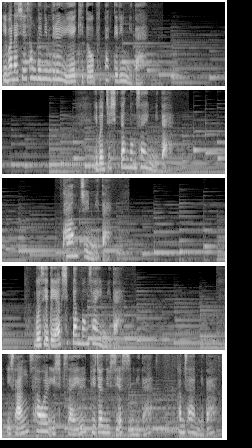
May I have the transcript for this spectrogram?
입원하신 성도님들을 위해 기도 부탁드립니다. 이번 주 식당 봉사입니다. 다음 주입니다. 모세대학 식당 봉사입니다. 이상 4월 24일 비전 뉴스였습니다. 감사합니다.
